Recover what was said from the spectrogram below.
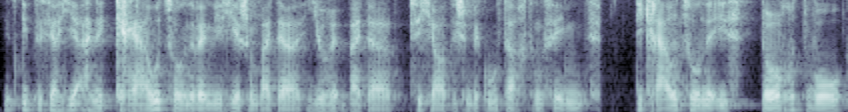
Jetzt gibt es ja hier eine Grauzone, wenn wir hier schon bei der, bei der psychiatrischen Begutachtung sind. Die Grauzone ist dort, wo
